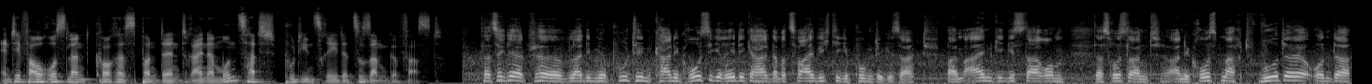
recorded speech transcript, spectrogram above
NTV Russland-Korrespondent Rainer Munz hat Putins Rede zusammengefasst. Tatsächlich hat äh, Wladimir Putin keine große Rede gehalten, aber zwei wichtige Punkte gesagt. Beim einen ging es darum, dass Russland eine Großmacht wurde. Unter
